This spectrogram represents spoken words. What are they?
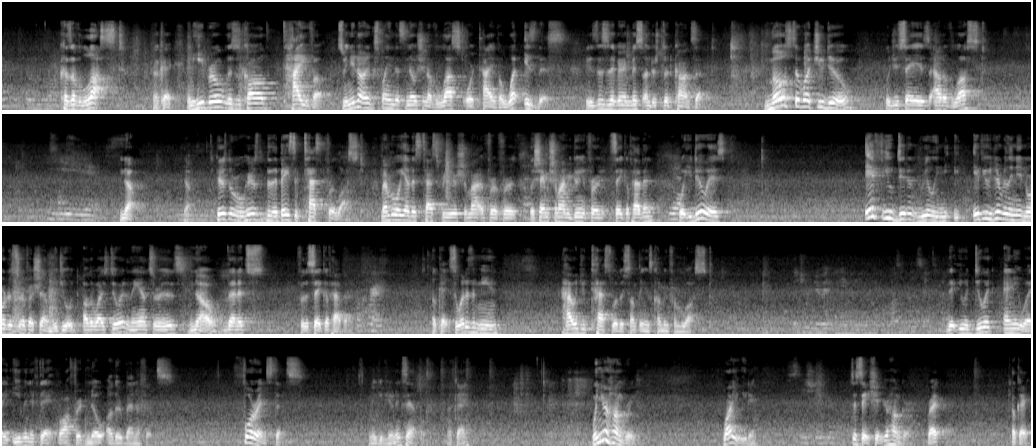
Because of lust. Okay. In Hebrew, this is called taiva. So we need to explain this notion of lust or taiva. What is this? Because this is a very misunderstood concept. Most of what you do, would you say, is out of lust? Yes. No. No. Here's the rule. Here's the, basic test for lust. Remember when you had this test for your shema, for for l'shem shemaim? You're doing it for the sake of heaven. Yeah. What you do is, if you didn't really, need, if you didn't really need in order to serve Hashem, would you otherwise do it? And the answer is no. Then it's for the sake of heaven. Okay. So what does it mean? How would you test whether something is coming from lust? Did you do it even if it wasn't for the sake of it? that you would do it anyway, even if they offered no other benefits. For instance, let me give you an example, okay? When you're hungry, why are you eating? To satiate your hunger, right? Okay.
